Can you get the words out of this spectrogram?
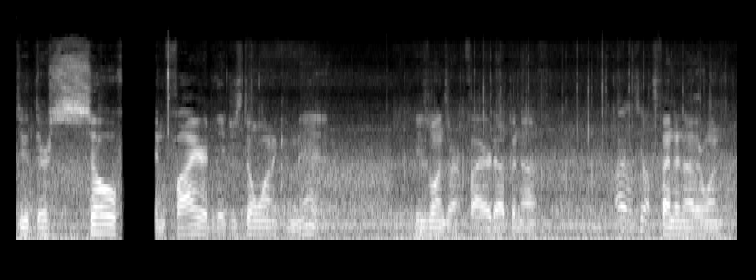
Dude, they're so fired. They just don't want to commit. These ones aren't fired up enough. All right, let's go. Let's find another one.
